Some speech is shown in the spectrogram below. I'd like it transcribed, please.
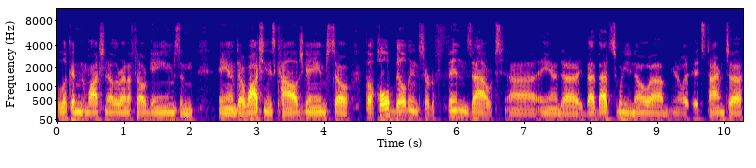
looking and watching other NFL games and and uh, watching these college games. So the whole building sort of thins out, uh, and uh, that that's when you know um, you know it, it's time to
